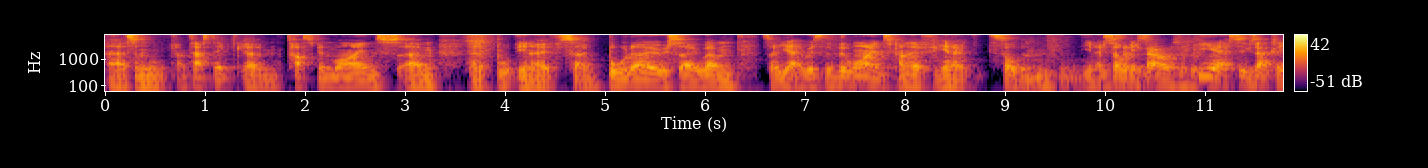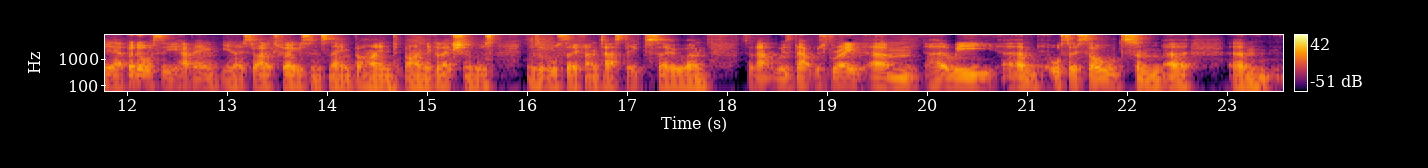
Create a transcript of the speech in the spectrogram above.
uh, some fantastic um, Tuscan wines, um, uh, you know, so Bordeaux. So um, so yeah, it was the, the wines kind of you know sold them you know sold themselves. It, yes, exactly. Yeah, but obviously having you know Sir Alex Ferguson's name behind behind the collection was was also fantastic. So. So that was that was great. Um, uh, we um, also sold some uh, um,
